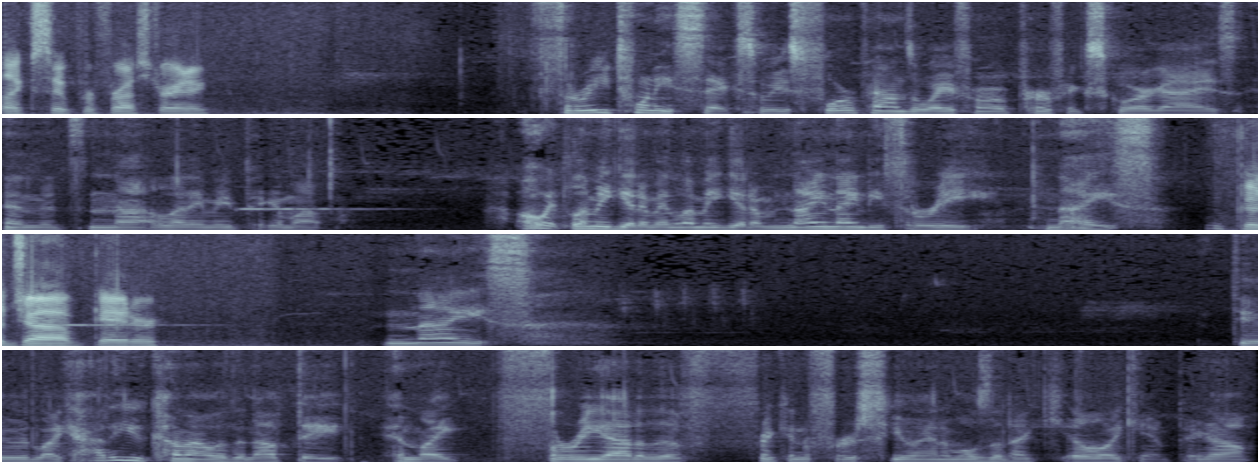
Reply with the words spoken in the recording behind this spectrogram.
Like super frustrating. 326, so he's four pounds away from a perfect score, guys, and it's not letting me pick him up. Oh, wait, let me get him and Let me get him. 993. Nice. Good job, Gator. Nice. Dude, like, how do you come out with an update and, like, three out of the freaking first few animals that I kill I can't pick up?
